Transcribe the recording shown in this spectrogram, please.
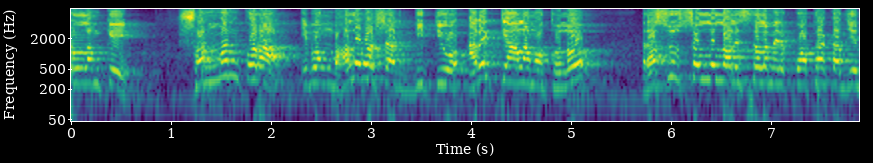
সাল্লামকে সম্মান করা এবং ভালোবাসার দ্বিতীয় আরেকটি আলামত হলো, রাসুল সাল্লাহ আলি সাল্লামের কথা কাজের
